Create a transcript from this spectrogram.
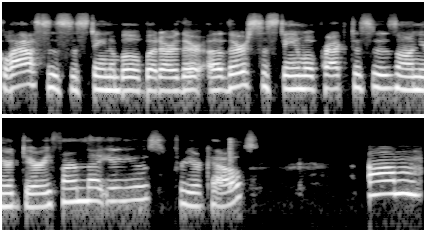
Glass is sustainable, but are there other sustainable practices on your dairy farm that you use for your cows? Um,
